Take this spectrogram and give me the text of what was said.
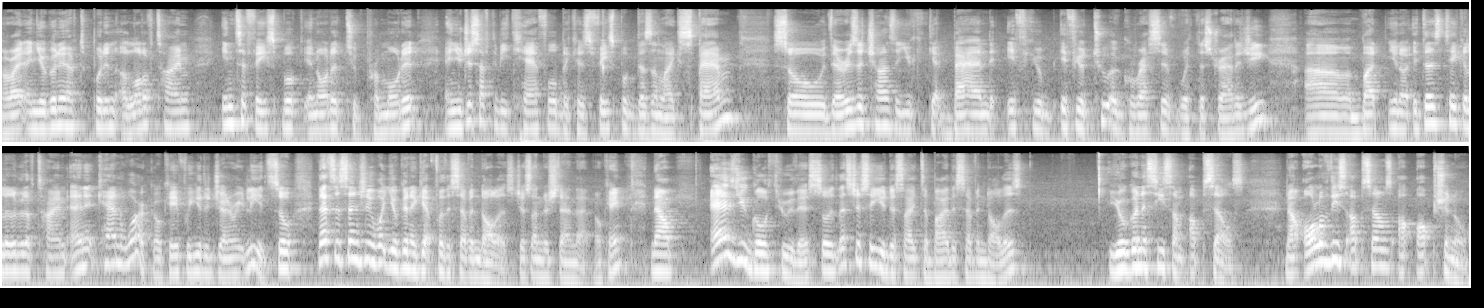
All right, and you're going to have to put in a lot of time into Facebook in order to promote it, and you just have to be careful because Facebook doesn't like spam. So there is a chance that you could get banned if you if you're too aggressive with the strategy. Um, but you know it does take a little bit of time, and it can work. Okay, for you to generate leads. So that's essentially what you're going to get for the seven dollars just understand that, okay? Now, as you go through this, so let's just say you decide to buy the $7, you're to see some upsells. Now, all of these upsells are optional.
